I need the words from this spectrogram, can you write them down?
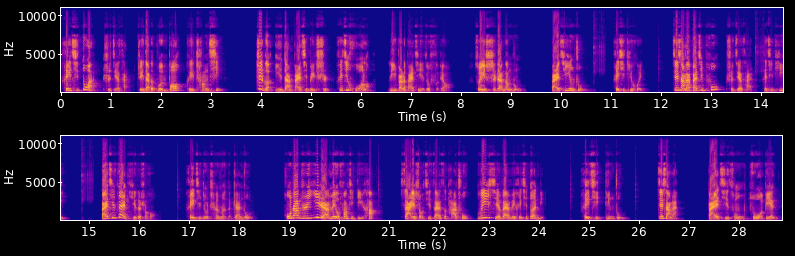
黑棋断是劫财。这一带的滚包可以长气，这个一旦白棋被吃，黑棋活了，里边的白棋也就死掉了。所以实战当中。白棋硬住，黑棋提回，接下来白棋扑是劫财，黑棋提，白棋再提的时候，黑棋就沉稳的粘住了。红张直依然没有放弃抵抗，下一手棋再次爬出，威胁外围黑棋断点，黑棋顶住，接下来白棋从左边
